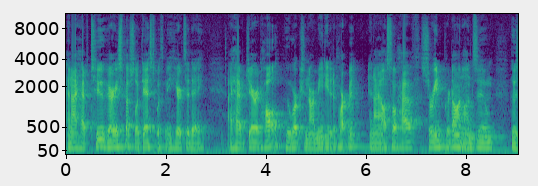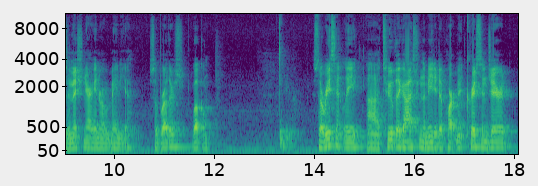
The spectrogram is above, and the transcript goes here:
And I have two very special guests with me here today. I have Jared Hall, who works in our media department, and I also have Sorin Pradon on Zoom, who's a missionary in Romania. So, brothers, welcome. So, recently, uh, two of the guys from the media department, Chris and Jared,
